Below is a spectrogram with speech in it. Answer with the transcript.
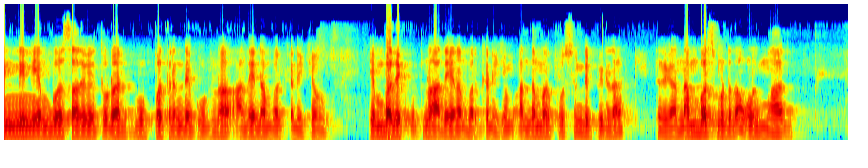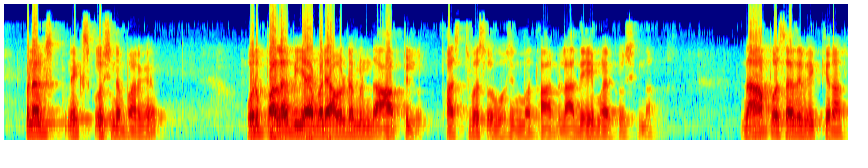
எண்ணின் எண்பது சதவீதத்துடன் முப்பத்தி ரெண்டை கூட்டினா அதே நம்பர் கிடைக்கும். எண்பதை கூட்டினா அதே நம்பர் கிடைக்கும். அந்த மாதிரி கொஸ்டின் ரிப்பீட்டடாக கேட்டிருக்காங்க. நம்பர்ஸ் மட்டும் தான் உங்களுக்கு மாறுது. இப்போ நெக்ஸ்ட் நெக்ஸ்ட் கொஸ்டினை பாருங்க. ஒரு பல வியாபாரி அவரிடம் இருந்து ஆப்பிள். ஃபர்ஸ்ட் ஃபர்ஸ்ட் ஒரு கொஸ்டின் பார்த்தா ஆப்பிள். அதே மாதிரி கொஸ்டின் தான். நாற்பது சதவீதம் விற்கிறார்.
